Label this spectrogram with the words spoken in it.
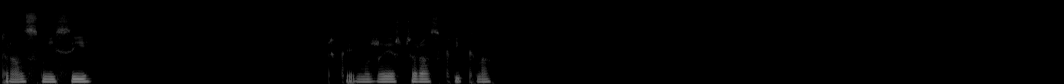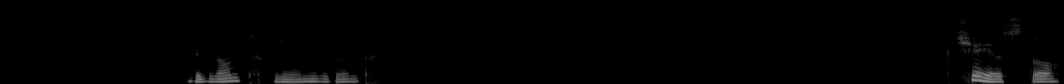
Transmisji. Czekaj, może jeszcze raz kliknę. Wygląd? Nie, nie wygląd. Gdzie jest to?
